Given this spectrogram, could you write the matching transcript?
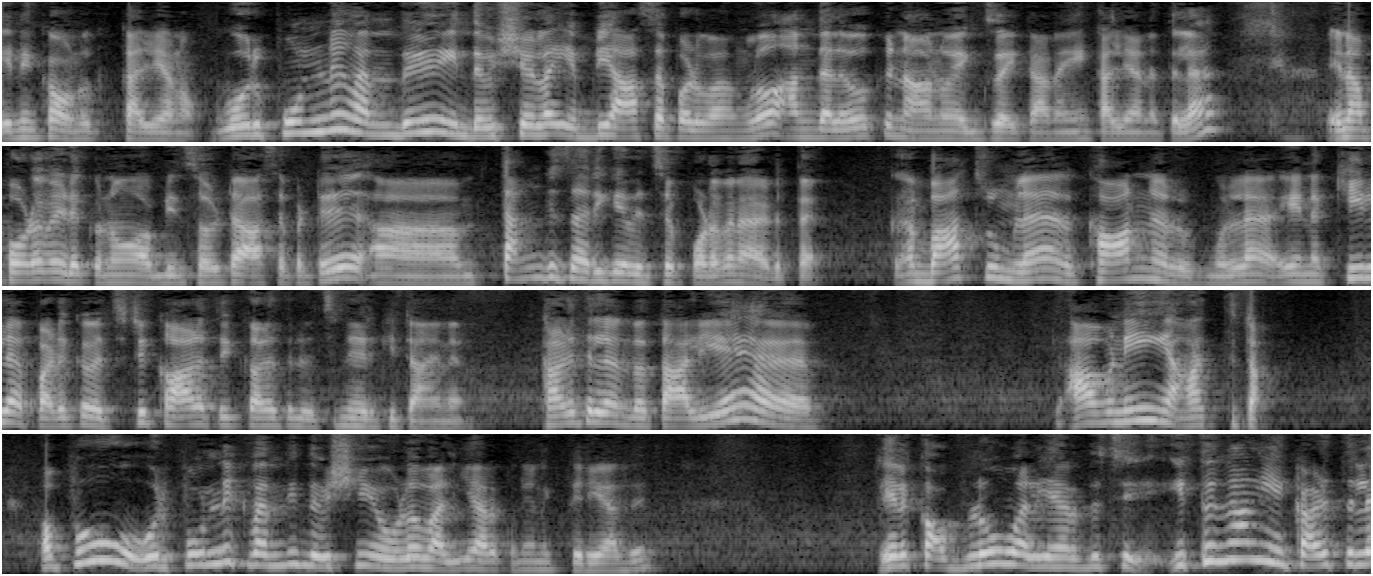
எனக்கு அவனுக்கு கல்யாணம். ஒரு பொண்ணு வந்து இந்த விஷயம்லாம் எப்படி ஆசைப்படுவாங்களோ அந்த அளவுக்கு நானும் எக்ஸைட் ஆனேன் என் கல்யாணத்துல. நான் புடவை எடுக்கணும் அப்படின்னு சொல்லிட்டு ஆசைப்பட்டு தங்கு சரிகை வச்ச புடவை நான் எடுத்தேன். பாத்ரூம்ல கார்னர் இருக்கும்ல என்னை கீழே படுக்க வச்சுட்டு காலத்துக்கு கழுத்துல வச்சு நெருக்கிட்டான் என்ன. கழுத்துல இருந்த தாலிய அவனே அத்துட்டான் அப்போ ஒரு பொண்ணுக்கு வந்து இந்த விஷயம் எவ்வளவு வலியா இருக்கும்னு எனக்கு தெரியாது. எனக்கு அவ்வளோ வலியா இருந்துச்சு. இத்தனை நாள் என் கழுத்துல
